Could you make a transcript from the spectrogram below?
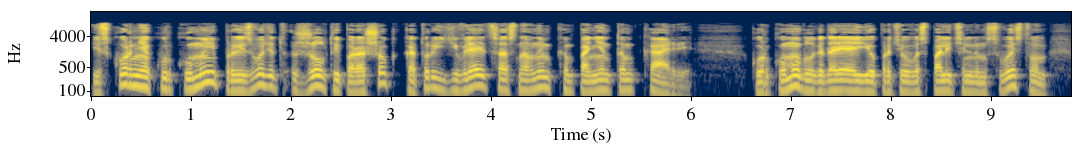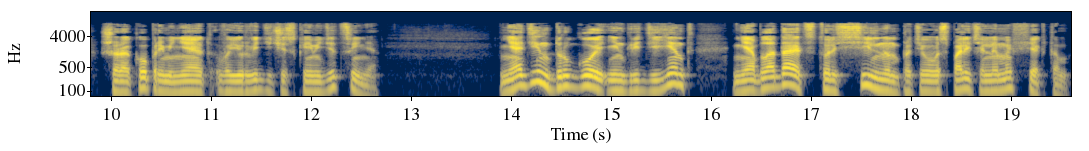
Из корня куркумы производят желтый порошок, который является основным компонентом карри – Куркуму, благодаря ее противовоспалительным свойствам, широко применяют в аюрведической медицине. Ни один другой ингредиент не обладает столь сильным противовоспалительным эффектом.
